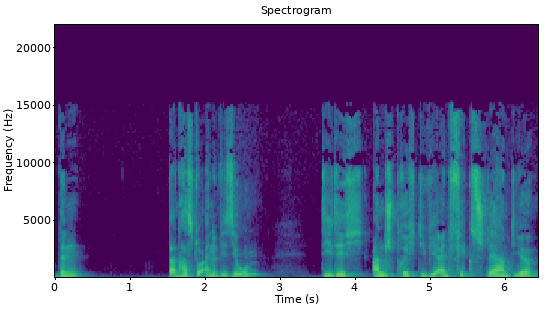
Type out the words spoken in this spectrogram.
denn dann hast du eine Vision, die dich anspricht, die wie ein Fixstern dir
